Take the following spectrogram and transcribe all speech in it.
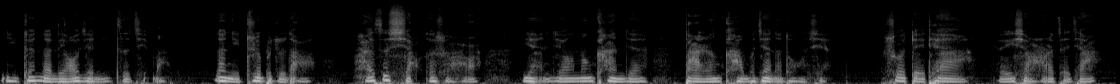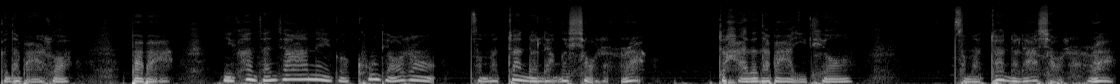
你真的了解你自己吗？那你知不知道，孩子小的时候？眼睛能看见大人看不见的东西。说这天啊，有一小孩在家跟他爸说：“爸爸，你看咱家那个空调上怎么站着两个小人儿啊？”这孩子他爸一听，怎么站着俩小人儿啊？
